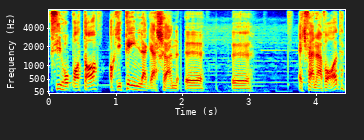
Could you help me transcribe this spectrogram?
pszichopata, aki ténylegesen ö, ö, egy fenevad,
